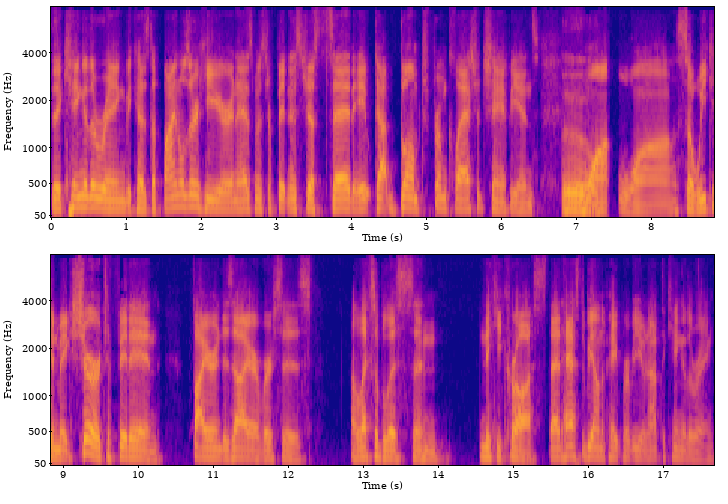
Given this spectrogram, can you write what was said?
The King of the Ring, because the finals are here, and as Mr. Fitness just said, it got bumped from Clash of Champions. Ooh. Wah, wah. So we can make sure to fit in Fire and Desire versus Alexa Bliss and Nikki Cross. That has to be on the pay per view, not the King of the Ring.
